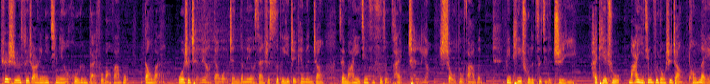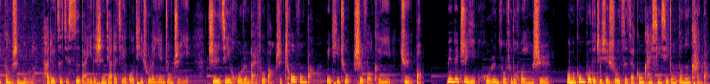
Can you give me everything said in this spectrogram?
确实，随着二零一七年胡润百富榜发布当晚。我是陈亮，但我真的没有三十四个亿。这篇文章在蚂蚁金服副总裁陈亮首度发文，并提出了自己的质疑，还贴出蚂蚁金服董事长彭磊更是怒了，他对自己四百亿的身价的结果提出了严重质疑，直击胡润百富榜是抽风榜，并提出是否可以举报。面对质疑，胡润做出的回应是：我们公布的这些数字在公开信息中都能看到。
